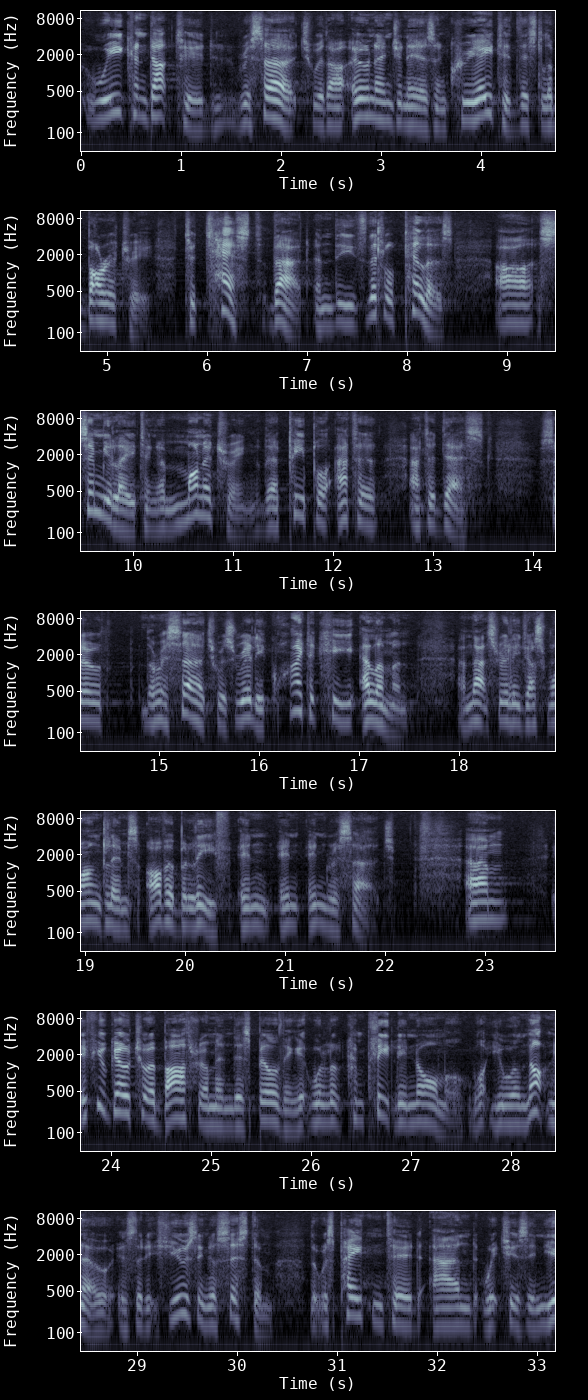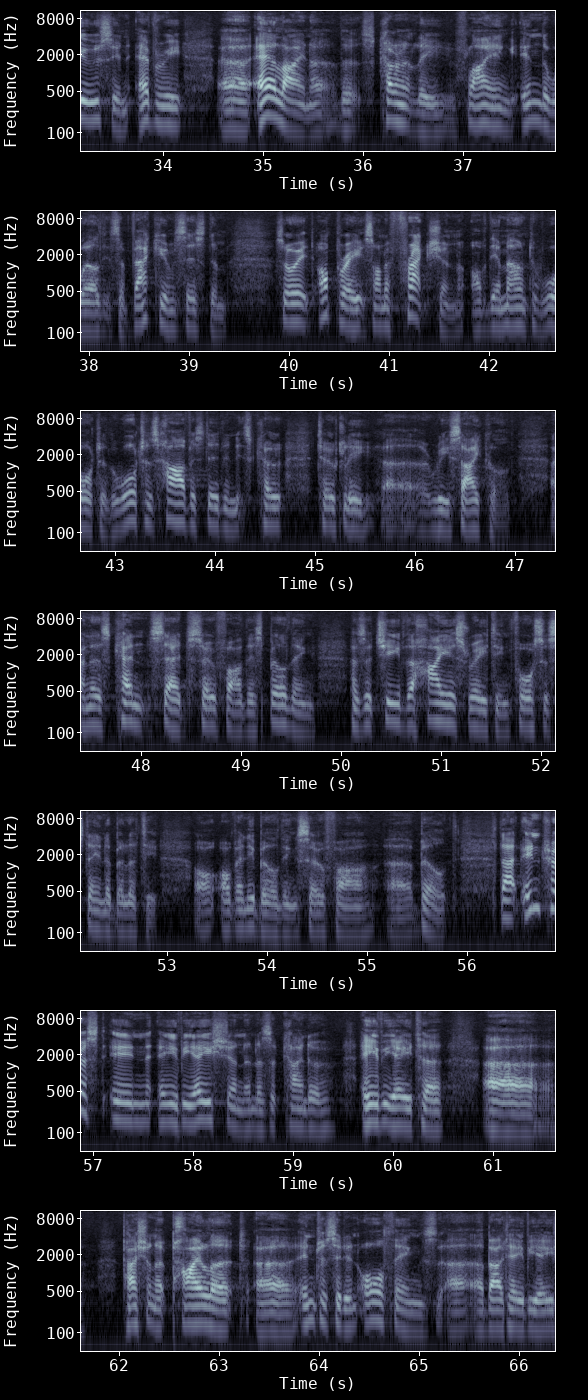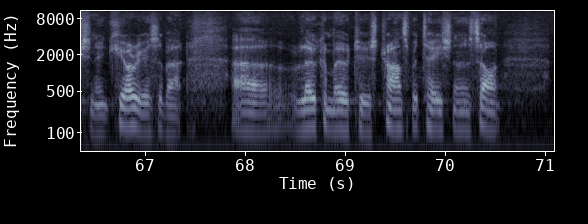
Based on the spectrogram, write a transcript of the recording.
we conducted research with our own engineers and created this laboratory to test that. And these little pillars are simulating and monitoring their people at a, at a desk. So the research was really quite a key element. And that's really just one glimpse of a belief in, in, in research. Um, if you go to a bathroom in this building, it will look completely normal. What you will not know is that it's using a system that was patented and which is in use in every uh, airliner that's currently flying in the world. It's a vacuum system. So it operates on a fraction of the amount of water. The water's harvested and it's totally uh, recycled. And as Kent said, so far this building has achieved the highest rating for sustainability of, of any building so far uh, built. That interest in aviation and as a kind of aviator, uh, passionate pilot, uh, interested in all things uh, about aviation and curious about uh, locomotives, transportation and so on,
